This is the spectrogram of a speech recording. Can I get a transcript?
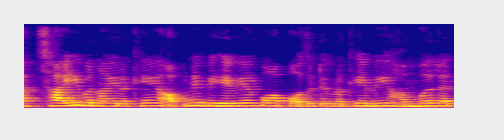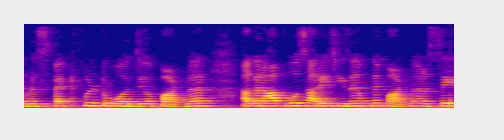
अच्छाई बनाए रखें, अपने बिहेवियर को आप पॉजिटिव रखें be humble and respectful towards your partner अगर आप वो सारी चीज़ें अपने पार्टनर से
